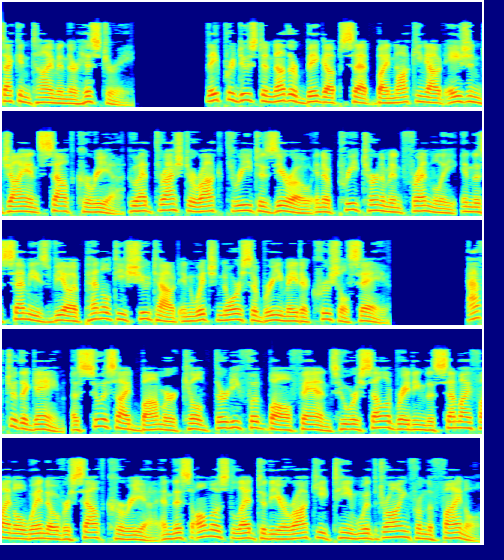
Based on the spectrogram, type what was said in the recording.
second time in their history. They produced another big upset by knocking out Asian giants South Korea who had thrashed Iraq 3–0 in a pre-tournament friendly in the semis via a penalty shootout in which Noor Sabri made a crucial save. After the game, a suicide bomber killed 30 football fans who were celebrating the semifinal win over South Korea and this almost led to the Iraqi team withdrawing from the final,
